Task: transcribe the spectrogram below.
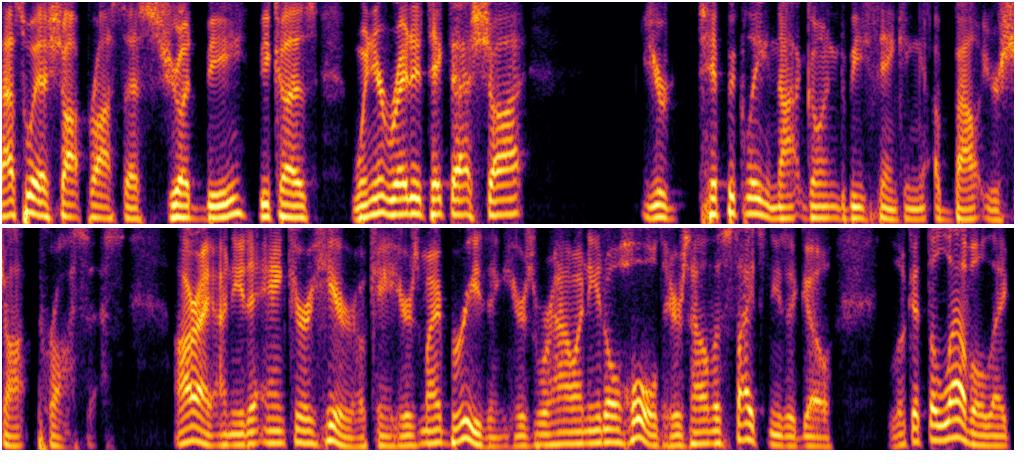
That's the way a shot process should be because when you're ready to take that shot, you're typically not going to be thinking about your shot process all right, I need to anchor here. Okay, here's my breathing. Here's where how I need to hold. Here's how the sights need to go. Look at the level. Like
